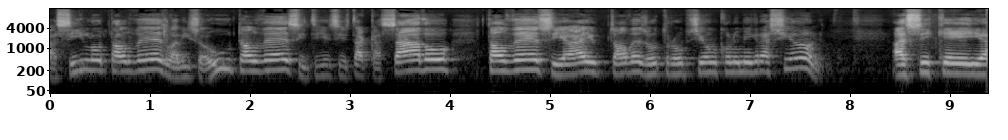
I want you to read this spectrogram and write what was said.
Asilo tal vez, la visa U tal vez, si, si está casado tal vez, si hay tal vez otra opción con inmigración. Así que,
